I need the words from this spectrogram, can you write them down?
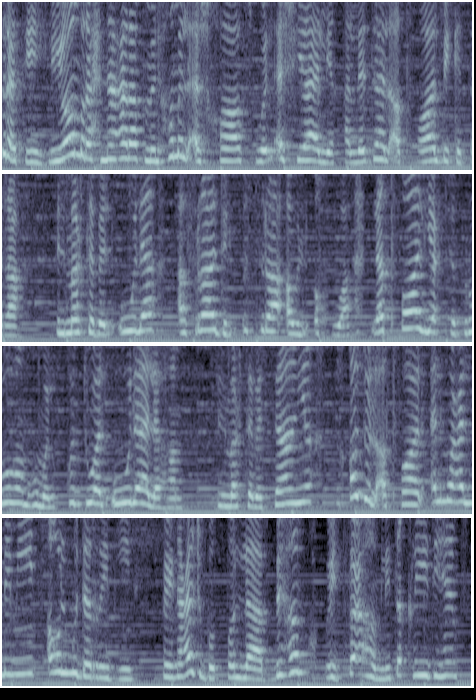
أسرتي اليوم راح نعرف من هم الأشخاص والأشياء اللي قلدها الأطفال بكثرة. في المرتبة الأولى أفراد الأسرة أو الأخوة. الأطفال يعتبروهم هم القدوة الأولى لهم. في المرتبة الثانية يقلدوا الأطفال المعلمين أو المدربين. فينعجب الطلاب بهم ويدفعهم لتقليدهم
